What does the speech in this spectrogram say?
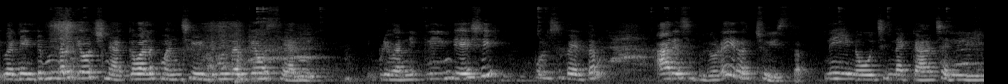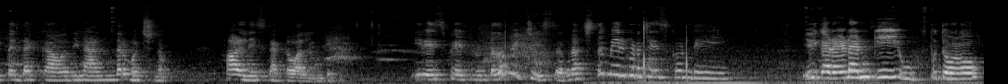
ఇవన్నీ ఇంటి ముందరకే వచ్చినాయి. అక్క వాళ్ళకి మంచిగా ఇంటి ముందరకే వస్తాయి అన్ని. ఇప్పుడు ఇవన్నీ క్లీన్ చేసి పులుసు పెడతాం. ఆ రెసిపీ కూడా ఈరోజు చూపిస్తాం. నేను చిన్నక్క చెల్లి పెద్దక్క వదిన అందరం వచ్చినాం. హాలిడేస్కి అక్క వాళ్ళ ఇంటికి. ఈ రెసిపీ ఎట్లుంటుందో మీకు చూపిస్తాం. నచ్చితే మీరు కూడా చేసుకోండి. ఇవి కడగడానికి ఉప్పుతో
